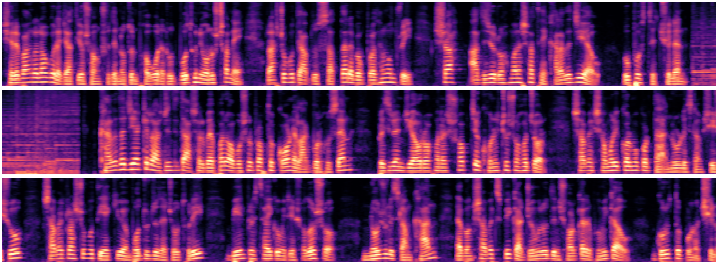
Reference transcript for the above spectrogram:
শেরেবাংলা নগরে জাতীয় সংসদের নতুন ভবনের উদ্বোধনী অনুষ্ঠানে রাষ্ট্রপতি আব্দুল সাত্তার এবং প্রধানমন্ত্রী শাহ আজিজুর রহমানের সাথে খালেদা উপস্থিত ছিলেন। খালেদা জিয়াকে রাজনীতিতে আসার ব্যাপারে অবসরপ্রাপ্ত কর্নেল আকবর হোসেন, প্রেসিডেন্ট জিয়াউর রহমানের সবচেয়ে ঘনিষ্ঠ সহচর, সাবেক সামরিক কর্মকর্তা নুরুল ইসলাম শিশু, সাবেক রাষ্ট্রপতি A Q M Badruddoza Chowdhury, বিএনপির স্থায়ী কমিটির সদস্য নজরুল ইসলাম খান এবং সাবেক স্পিকার জমির উদ্দিন সরকারের ভূমিকাও গুরুত্বপূর্ণ ছিল।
